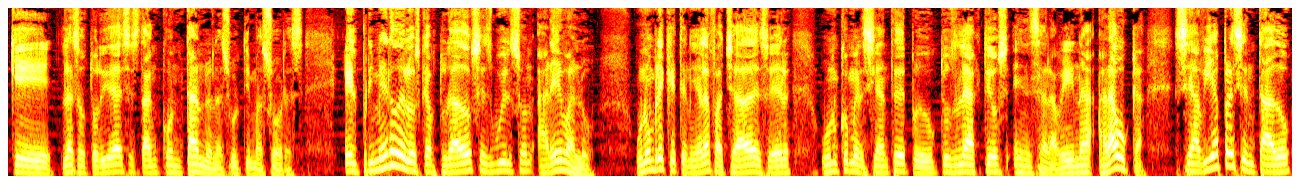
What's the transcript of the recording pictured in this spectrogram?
que las autoridades están contando en las últimas horas. El primero de los capturados es Wilson Arevalo, un hombre que tenía la fachada de ser un comerciante de productos lácteos en Saravena, Arauca. Se había presentado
